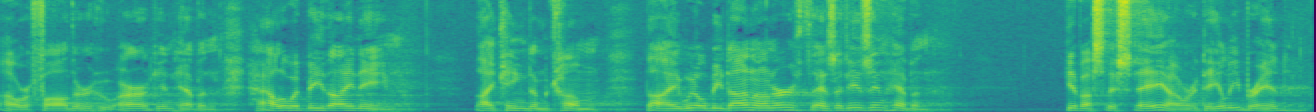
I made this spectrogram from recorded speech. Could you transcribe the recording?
Our Father who art in heaven, hallowed be thy name. Thy kingdom come, thy will be done on earth as it is in heaven. Give us this day our daily bread,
